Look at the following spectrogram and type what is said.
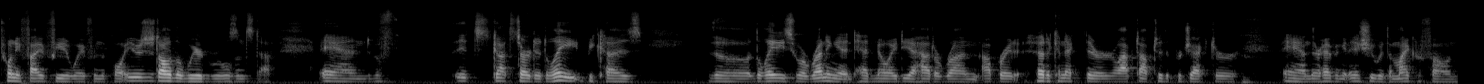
25 feet away from the point. It was just all the weird rules and stuff. And it got started late because the the ladies who were running it had no idea how to run operate it, how to connect their laptop to the projector, and they're having an issue with the microphone.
